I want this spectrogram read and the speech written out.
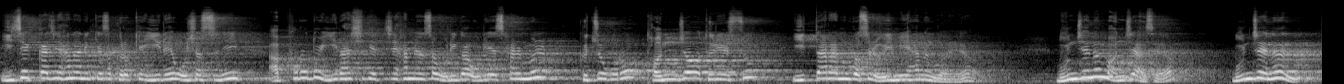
이제까지 하나님께서 그렇게 일해 오셨으니 앞으로도 일하시겠지 하면서 우리가 우리의 삶을 그쪽으로 던져 드릴 수 있다라는 것을 의미하는 거예요. 문제는 뭔지 아세요? 문제는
